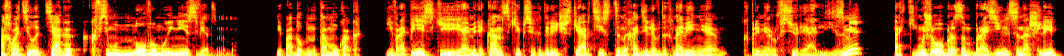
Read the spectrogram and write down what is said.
охватила тяга к всему новому и неизведанному. И подобно тому, как европейские и американские психоделические артисты находили вдохновение, к примеру, в сюрреализме, таким же образом бразильцы нашли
